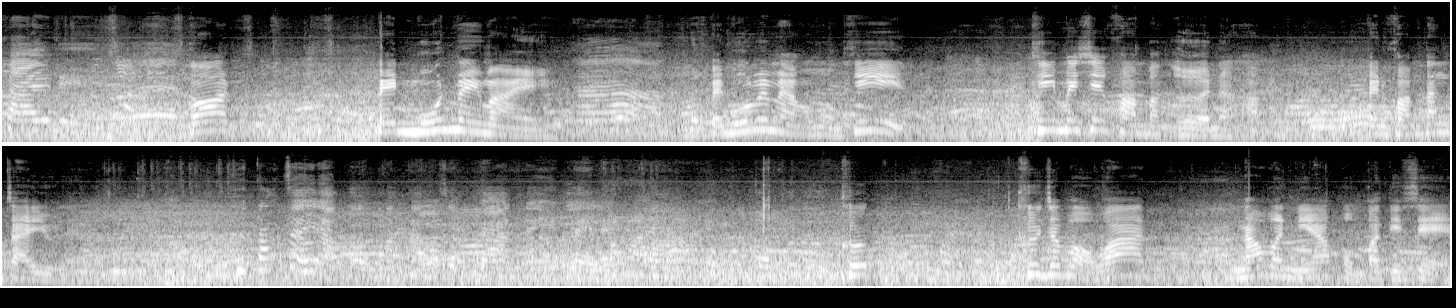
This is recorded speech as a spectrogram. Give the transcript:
ใครหนีก็เป็นมูดใหม่อ่าๆเป็นมูดใหม่ ๆ ของผมที่ที่ไม่ใช่ความบังเอิญนะครับ เป็นความตั้งใจอยู่แล้ว คือตั้งใจอยากออกมาหาประสบการณ์ในหลายๆค่ายคือคือจะบอกว่า ณวันนี้ผมปฏิเสธ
